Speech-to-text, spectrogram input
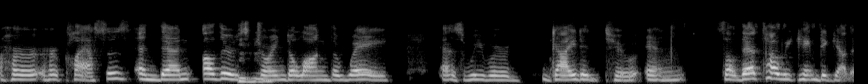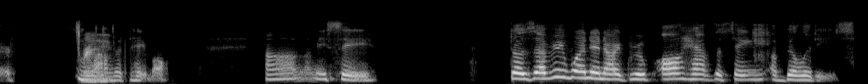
her her classes and then others mm-hmm. joined along the way as we were guided to and so that's how we came together right. around the table uh, let me see does everyone in our group all have the same abilities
